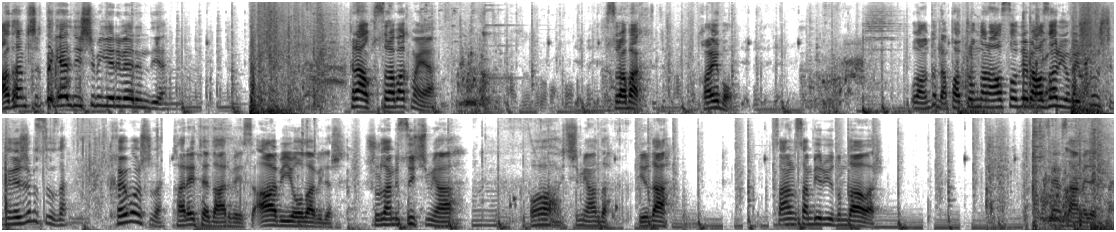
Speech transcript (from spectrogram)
Adam çıktı geldi işimi geri verin diye. Kral kusura bakma ya. Kusura bak. Kaybol. Ulan dur lan patrondan hasta diye bir azar yiyorum. Eşit ışık enerji misiniz lan? Kaybol şuradan. Karate darbesi. Abi iyi olabilir. Şuradan bir su içeyim ya. Oh içim yandı. Bir daha. Sanırsam bir yudum daha var. Sen zahmet etme.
